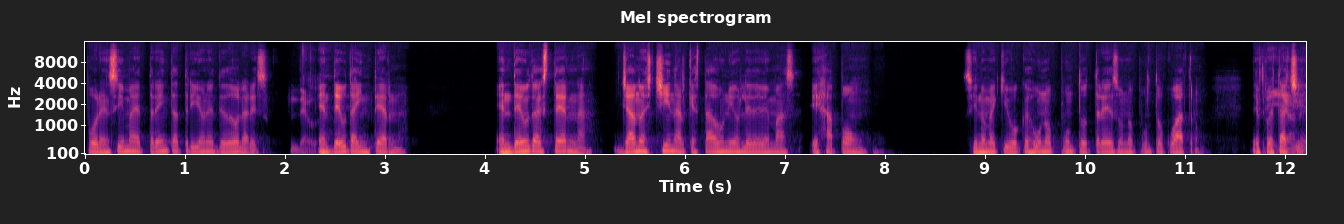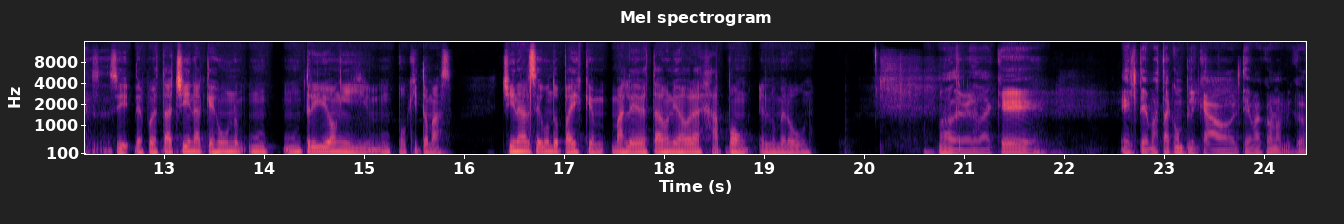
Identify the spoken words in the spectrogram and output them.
por encima de 30 trillones de dólares en deuda interna. En deuda externa, ya no es China el que Estados Unidos le debe más, es Japón. Si no me equivoco, es 1.3, 1.4. Después está, China, sí, después está China, que es un, un trillón y un poquito más. China, el segundo país que más le debe a Estados Unidos ahora es Japón, el número uno. No, de verdad que el tema está complicado, el tema económico.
